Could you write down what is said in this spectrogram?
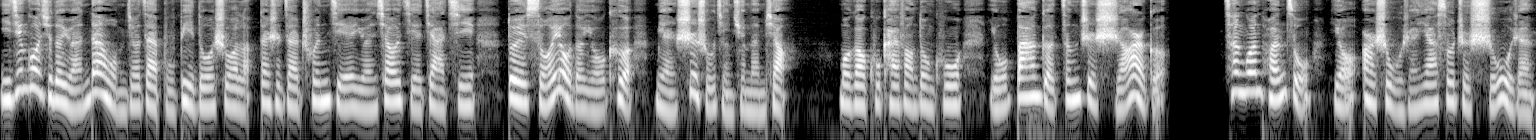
已经过去的元旦，我们就再不必多说了。但是在春节、元宵节假期，对所有的游客免市属景区门票。莫高窟开放洞窟由八个增至十二个，参观团组由二十五人压缩至十五人。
